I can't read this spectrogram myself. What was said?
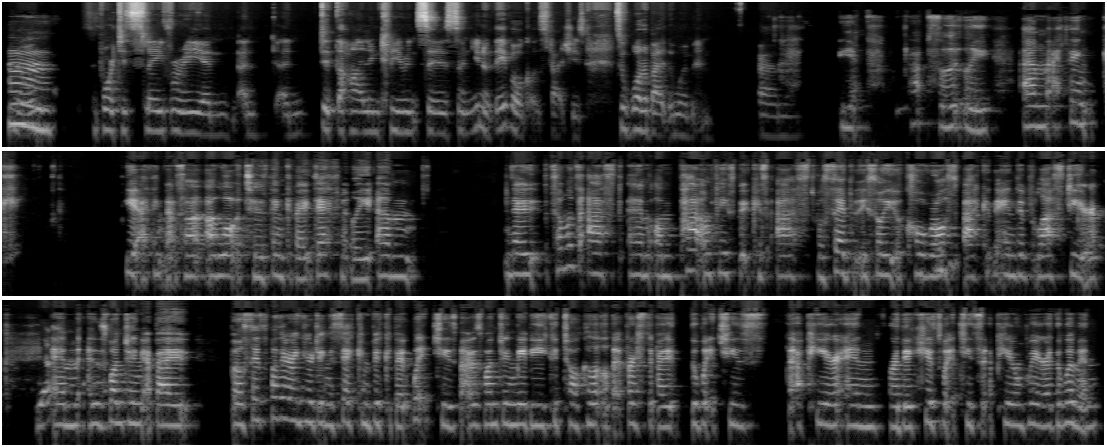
Mm. Supported slavery and and and did the highland clearances and you know they've all got statues so what about the women um yeah Absolutely. Um, I think, yeah, I think that's a, a lot to think about, definitely. Um, now, someone's asked um, on Pat on Facebook has asked, well, said that they saw you at Culross mm-hmm. back at the end of last year. Yeah. Um, I was wondering about, well, says whether you're doing a second book about witches, but I was wondering maybe you could talk a little bit first about the witches that appear in, or the accused witches that appear and where are the women?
